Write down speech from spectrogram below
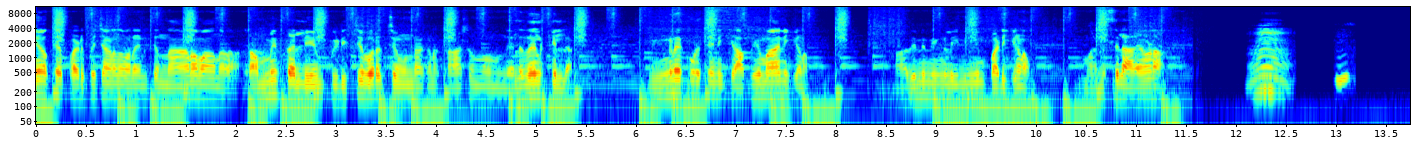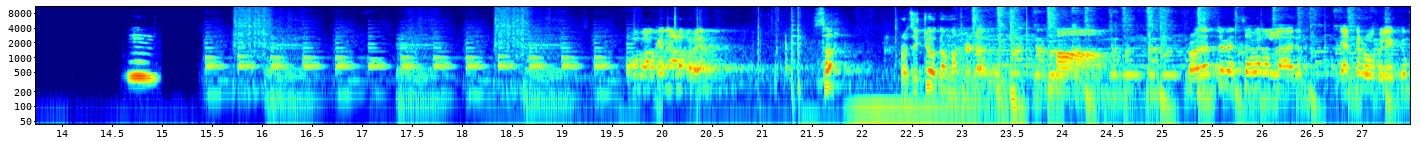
നിന്നെയൊക്കെ പഠിപ്പിച്ചാണെന്ന് പറയാൻ എനിക്ക് നാണമാകുന്നതാ. തമ്മിത്തല്ലിയും പിടിച്ചു പറിച്ചും ഉണ്ടാക്കുന്ന കാശൊന്നും നിലനിൽക്കില്ല. നിങ്ങളെക്കുറിച്ച് എനിക്ക് അഭിമാനിക്കണം. അതിന് നിങ്ങൾ ഇനിയും പഠിക്കണം. മനസ്സിലായോടാ? പ്രൊജക്ട് ബാക്കി നാളെ പറയാം. സർ പ്രൊജക്റ്റ് വെക്കാൻ പറഞ്ഞിട്ടുണ്ടായിരുന്നു. ആ. പ്രൊജക്റ്റ് വെച്ചവരെല്ലാവരും എന്റെ റൂമിലേക്കും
